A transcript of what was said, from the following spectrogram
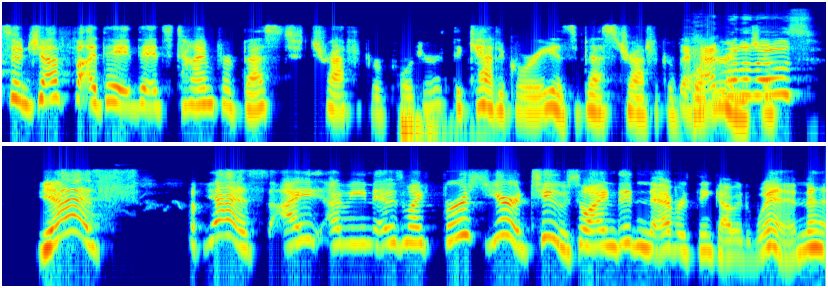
So Jeff, uh, they, they- it's time for best traffic reporter. The category is best traffic reporter. They had one of Jeff- those? Yes. yes. I I mean, it was my first year too, so I didn't ever think I would win.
